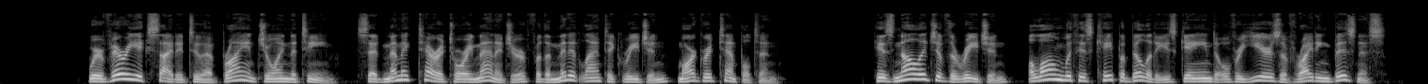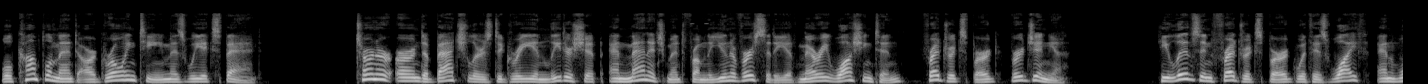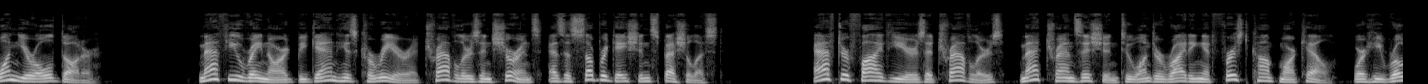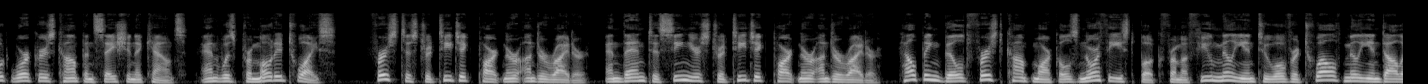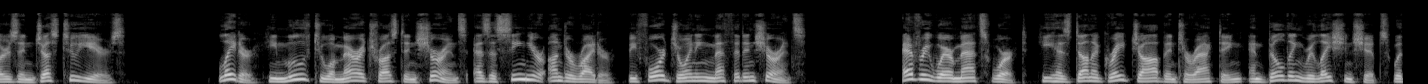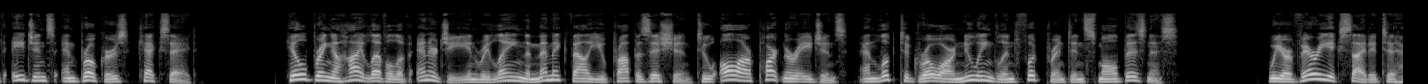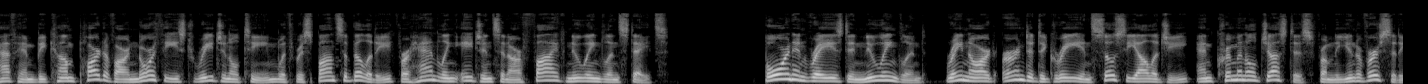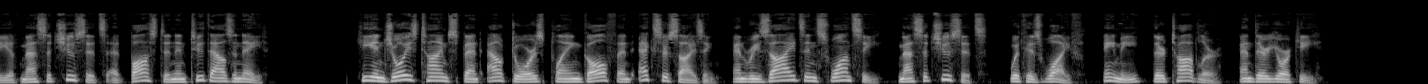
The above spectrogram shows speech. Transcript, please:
We're very excited to have Bryant join the team, said MEMIC Territory Manager for the Mid Atlantic region, Margaret Templeton. His knowledge of the region, along with his capabilities gained over years of writing business, will complement our growing team as we expand. Turner earned a bachelor's degree in leadership and management from the University of Mary Washington, Fredericksburg, Virginia. He lives in Fredericksburg with his wife and one year old daughter. Matthew Reynard began his career at Travelers Insurance as a subrogation specialist. After five years at Travelers, Matt transitioned to underwriting at First Comp Markel, where he wrote workers' compensation accounts and was promoted twice first to strategic partner underwriter and then to senior strategic partner underwriter, helping build First Comp Markel's Northeast book from a few million to over $12 million in just two years. Later, he moved to Ameritrust Insurance as a senior underwriter before joining Method Insurance. Everywhere Matt's worked, he has done a great job interacting and building relationships with agents and brokers, Keck said. He'll bring a high level of energy in relaying the MEMIC value proposition to all our partner agents and look to grow our New England footprint in small business. We are very excited to have him become part of our Northeast regional team with responsibility for handling agents in our five New England states. Born and raised in New England, Reynard earned a degree in sociology and criminal justice from the University of Massachusetts at Boston in 2008. He enjoys time spent outdoors playing golf and exercising, and resides in Swansea, Massachusetts, with his wife, Amy, their toddler, and their Yorkie.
